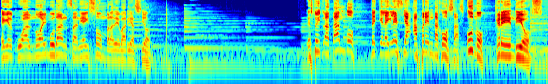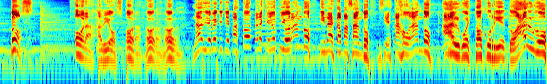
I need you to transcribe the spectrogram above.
en el cual no hay mudanza ni hay sombra de variación. Estoy tratando de que la iglesia aprenda cosas. Uno, cree en Dios. Dos, ora a Dios. Ora, ora, ora. Nadie ve que, que pastor, pero es que yo estoy orando y nada está pasando. Si estás orando, algo está ocurriendo, algo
